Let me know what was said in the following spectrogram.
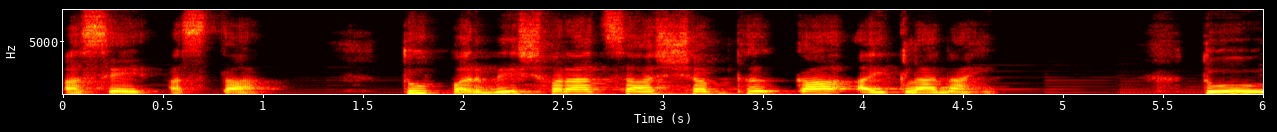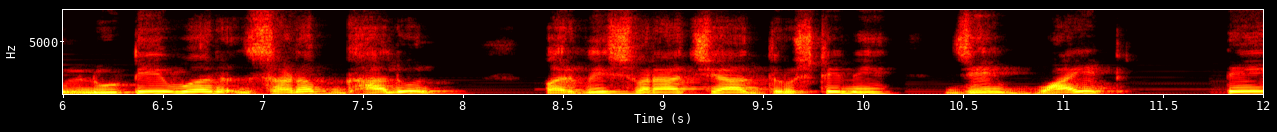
असे असता. तू परमेश्वराचा शब्द का ऐकला नाही? तू लुटीवर झडप घालून परमेश्वराच्या दृष्टीने जे वाईट ते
